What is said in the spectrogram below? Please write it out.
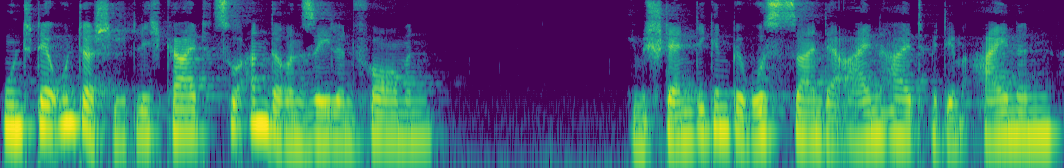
und der Unterschiedlichkeit zu anderen Seelenformen. Im ständigen Bewusstsein der Einheit mit dem einen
